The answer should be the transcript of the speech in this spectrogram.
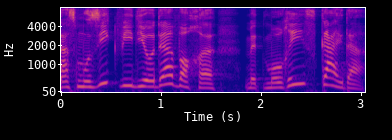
das Musikvideo der Woche mit Maurice Geider.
